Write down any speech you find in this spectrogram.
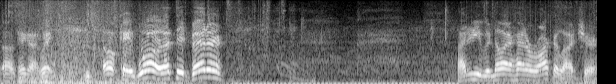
Oh, hang on, wait. Okay, whoa, that did better. I didn't even know I had a rocket launcher,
